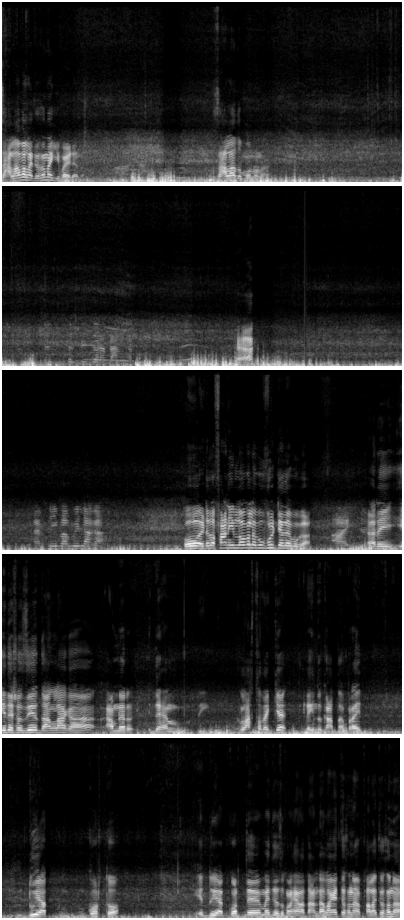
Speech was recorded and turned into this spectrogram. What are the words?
জ্বালা বালাইতেছে নাকি বাইরে জ্বালা তো মনে না। হ্যাঁ? ও, এটা তো পানির লগে লগে ফুটে দেবো গা। আর এদেশে যে ধান লাগা, আপনার দেখেন লাস্তা থেকে, এটা কিন্তু কাতা প্রায় দুই হাত গর্ত। এই দুই হাত গর্তে মাঝে যখন হ্যাঁ ধানটা লাগাইতেছে না, ফালাইতেছে না,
